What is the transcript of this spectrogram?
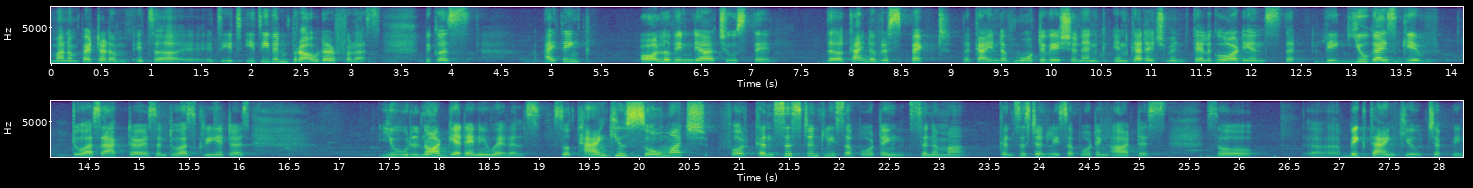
మనం పెట్టడం it's it's it's it's even prouder for us because I think all of India చూస్తే the kind of respect the kind of motivation and encouragement Telugu audience that the you guys give to us actors and to us creators you will not get anywhere else so thank you so much for consistently supporting cinema consistently supporting artists. So, uh, big thank you, Cheppi.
